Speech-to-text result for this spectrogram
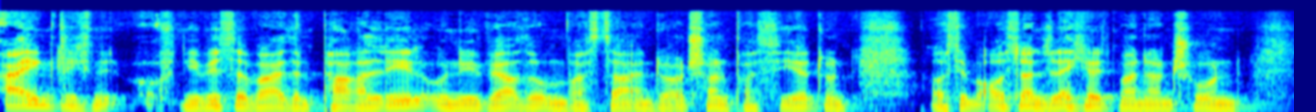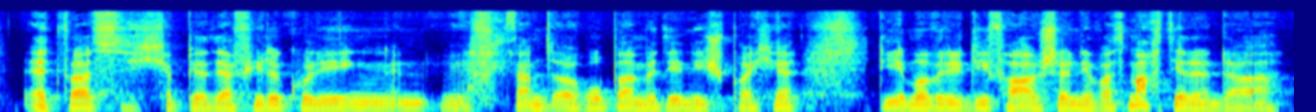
eigentlich auf eine gewisse Weise ein Paralleluniversum, was da in Deutschland passiert. Und aus dem Ausland lächelt man dann schon etwas. Ich habe ja sehr viele Kollegen in gesamt Europa, mit denen ich spreche, die immer wieder die Frage stellen, ja, was macht ihr denn da?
